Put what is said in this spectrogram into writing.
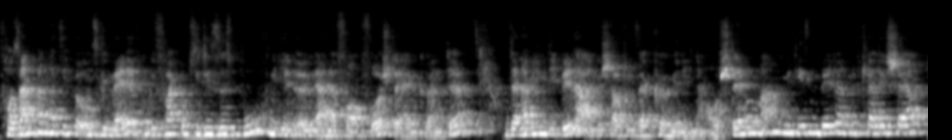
Frau Sandmann hat sich bei uns gemeldet und gefragt, ob sie dieses Buch nicht in irgendeiner Form vorstellen könnte. Und dann habe ich mir die Bilder angeschaut und gesagt, können wir nicht eine Ausstellung machen mit diesen Bildern mit Kelly Shell?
